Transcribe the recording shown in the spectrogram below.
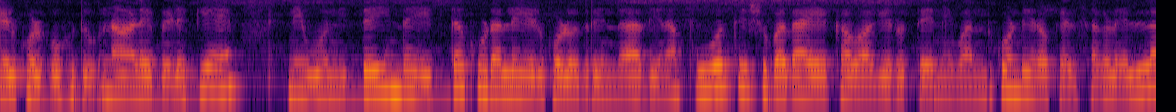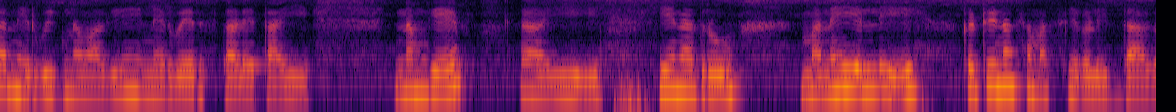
ಹೇಳ್ಕೊಳ್ಬಹುದು. ನಾಳೆ ಬೆಳಗ್ಗೆ ನೀವು ನಿದ್ದೆಯಿಂದ ಎದ್ದ ಕೂಡಲೇ ಹೇಳ್ಕೊಳ್ಳೋದ್ರಿಂದ ದಿನ ಪೂರ್ತಿ ಶುಭದಾಯಕವಾಗಿರುತ್ತೆ. ನೀವು ಅಂದ್ಕೊಂಡಿರೋ ಕೆಲಸಗಳೆಲ್ಲ ನಿರ್ವಿಘ್ನವಾಗಿ ನೆರವೇರಿಸ್ತಾಳೆ ತಾಯಿ. ನಮಗೆ ಈ ಏನಾದರೂ ಮನೆಯಲ್ಲಿ ಕಠಿಣ ಸಮಸ್ಯೆಗಳಿದ್ದಾಗ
